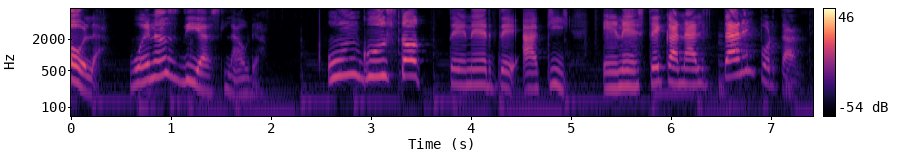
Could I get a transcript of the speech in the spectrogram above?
Hola, buenos días Laura. Un gusto tenerte aquí en este canal tan importante.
